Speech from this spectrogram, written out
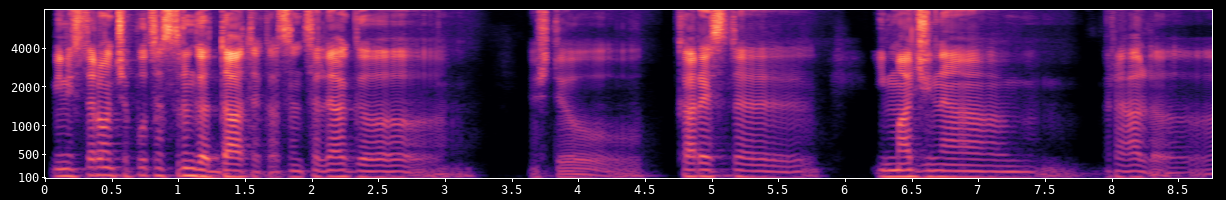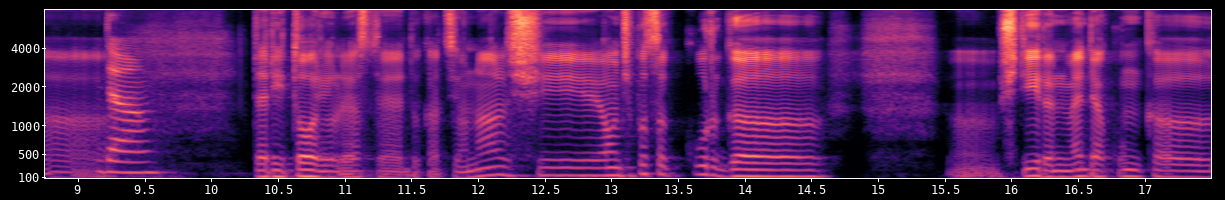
Ministerul a început să strângă date ca să înțeleagă, eu știu, care este imaginea reală a Da. teritoriului ăsta educațional și au început să curgă uh, știri în media acum că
